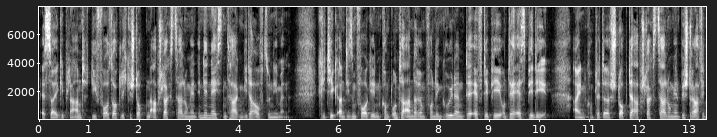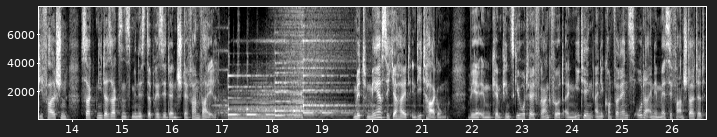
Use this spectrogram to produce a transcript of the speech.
Es sei geplant, die vorsorglich gestoppten Abschlagszahlungen in den nächsten Tagen wieder aufzunehmen. Kritik an diesem Vorgehen kommt unter anderem von den Grünen, der FDP und der SPD. Ein kompletter Stopp der Abschlagszahlungen bestrafe die Falschen, sagt Niedersachsens Ministerpräsident Stefan Weil. Mit mehr Sicherheit in die Tagung. Wer im Kempinski Hotel Frankfurt ein Meeting, eine Konferenz oder eine Messe veranstaltet,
